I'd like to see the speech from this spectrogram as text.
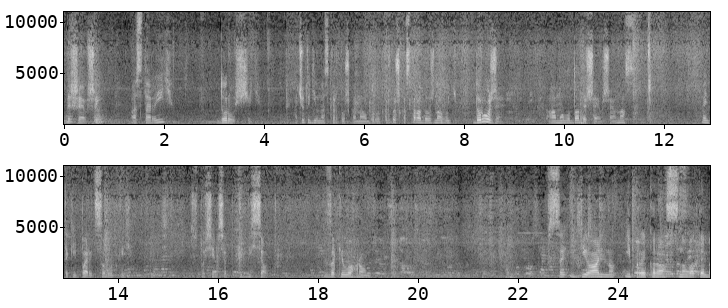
дешевший, а старий дорожчий. А що тоді в нас картошка наоборот? Картошка стара должна бути дороже, а молода дешевша. У нас він такий перець солодкий. 170-50 за кілограм. Все ідеально і прекрасно в АТБ.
